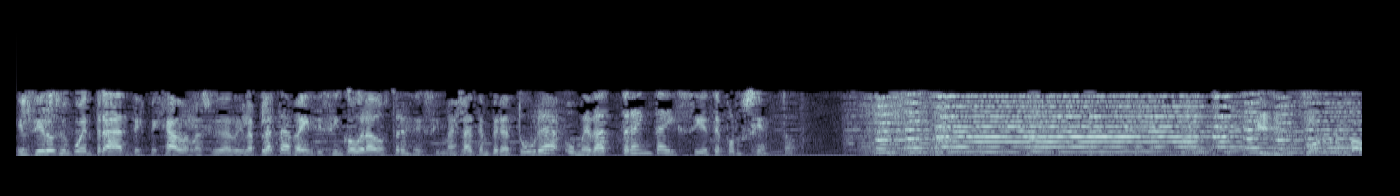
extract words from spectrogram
El cielo se encuentra despejado en la ciudad de La Plata, 25 grados 3 décimas. La temperatura, humedad 37%. Informa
